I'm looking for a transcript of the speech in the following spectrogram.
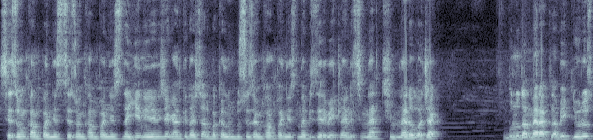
sezon kampanyası. Sezon kampanyası da yenilenecek arkadaşlar. Bakalım bu sezon kampanyasında bizlere bekleyen isimler kimler olacak? Bunu da merakla bekliyoruz.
